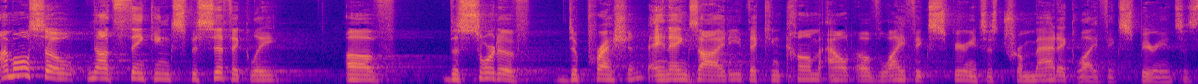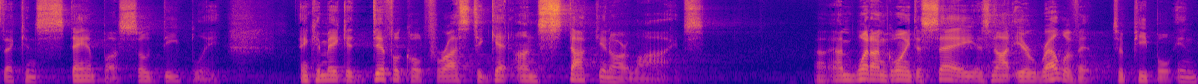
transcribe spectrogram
I'm also not thinking specifically of the sort of depression and anxiety that can come out of life experiences, traumatic life experiences that can stamp us so deeply and can make it difficult for us to get unstuck in our lives. Uh, what I'm going to say is not irrelevant to people in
